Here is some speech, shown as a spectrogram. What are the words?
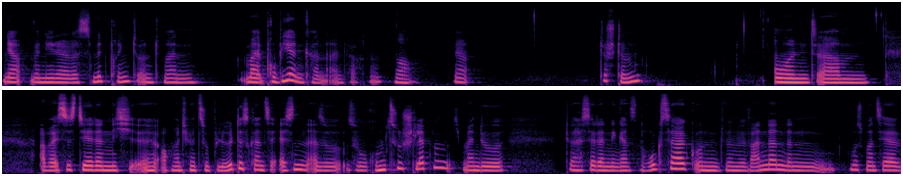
Ja, wenn jeder was mitbringt und man mal probieren kann einfach. Ne? Ja. ja. Das stimmt. Und ähm, aber ist es dir dann nicht äh, auch manchmal zu blöd, das ganze Essen also so rumzuschleppen? Ich meine, du, du hast ja dann den ganzen Rucksack und wenn wir wandern, dann muss man es ja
